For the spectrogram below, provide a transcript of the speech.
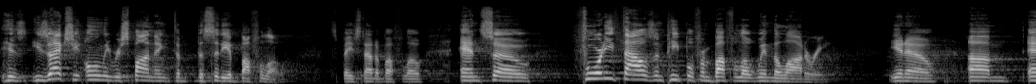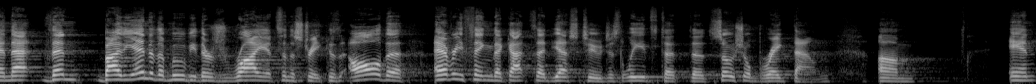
his, he's actually only responding to the city of Buffalo. It's based out of Buffalo. And so 40,000 people from Buffalo win the lottery, you know. Um, and that then by the end of the movie, there's riots in the street because all the everything that got said yes to just leads to the social breakdown. Um, and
